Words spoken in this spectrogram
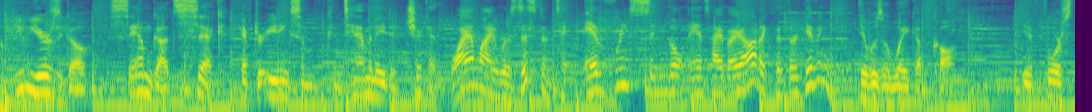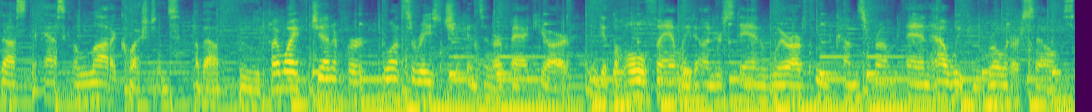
A few years ago, Sam got sick after eating some contaminated chicken. Why am I resistant to every single antibiotic that they're giving me? It was a wake-up call. It forced us to ask a lot of questions about food. My wife Jennifer wants to raise chickens in our backyard and get the whole family to understand where our food comes from and how we can grow it ourselves.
